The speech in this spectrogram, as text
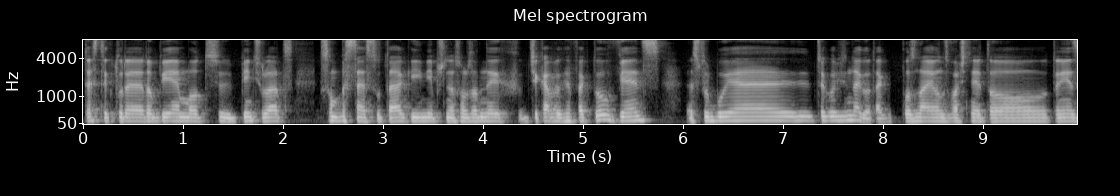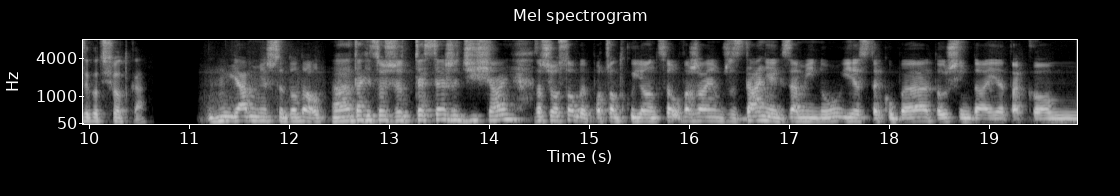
testy, które robiłem od pięciu lat są bez sensu, tak, i nie przynoszą żadnych ciekawych efektów, więc spróbuję czegoś innego, tak, poznając właśnie to, ten język od środka. Mhm, ja bym jeszcze dodał takie coś, że testerzy dzisiaj, znaczy osoby początkujące uważają, że zdanie egzaminu jest TQB, to już im daje taką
